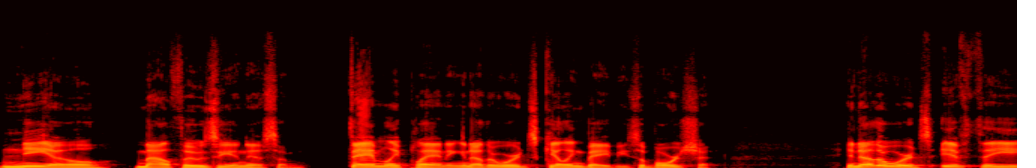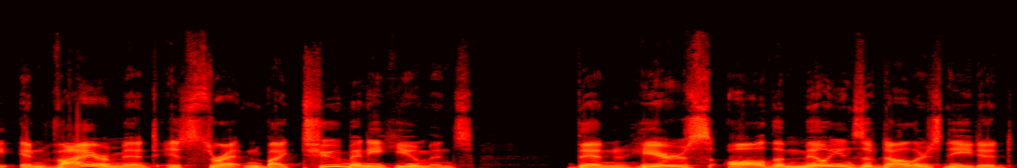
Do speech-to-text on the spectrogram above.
neo Malthusianism. Family planning, in other words, killing babies, abortion. In other words, if the environment is threatened by too many humans, then here's all the millions of dollars needed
